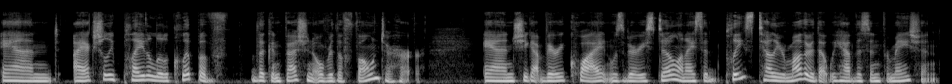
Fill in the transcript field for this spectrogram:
And I actually played a little clip of the confession over the phone to her. And she got very quiet and was very still. And I said, please tell your mother that we have this information.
